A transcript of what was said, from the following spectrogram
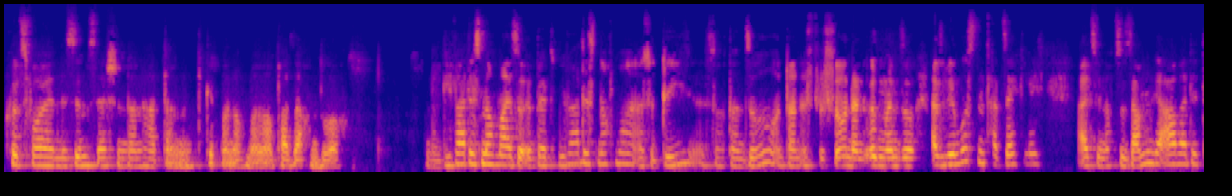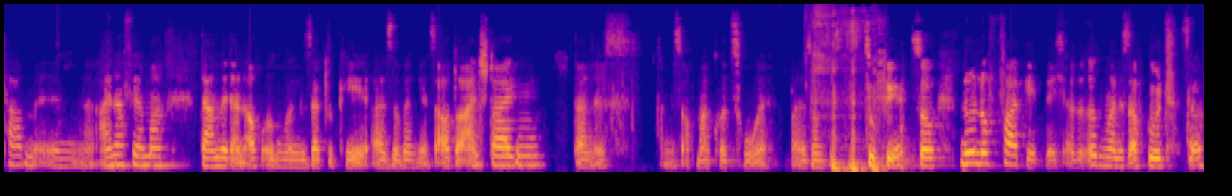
kurz vorher eine Sim-Session dann hat, dann geht man noch mal ein paar Sachen durch. Wie war das nochmal so, wie war das nochmal? Also die ist doch dann so und dann ist das so und dann irgendwann so. Also wir mussten tatsächlich, als wir noch zusammengearbeitet haben in einer Firma, da haben wir dann auch irgendwann gesagt, okay, also wenn wir ins Auto einsteigen, dann ist, dann ist auch mal kurz Ruhe, weil sonst ist es zu viel. So, nur Luftfahrt geht nicht. Also irgendwann ist auch gut. So.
